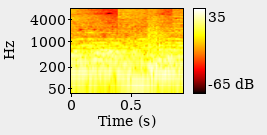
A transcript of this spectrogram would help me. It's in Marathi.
Lord.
